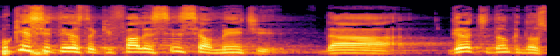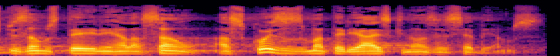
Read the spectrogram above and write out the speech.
Porque esse texto aqui fala essencialmente da gratidão que nós precisamos ter em relação às coisas materiais que nós recebemos.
